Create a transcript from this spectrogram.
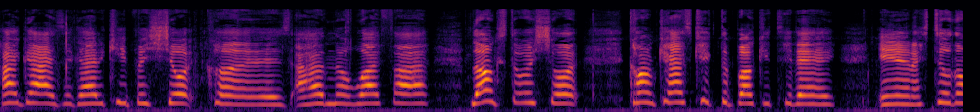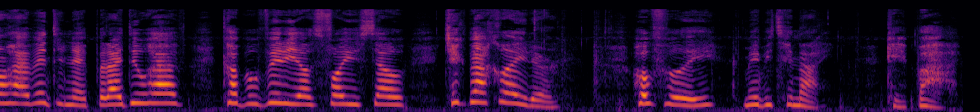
Hi guys, I gotta keep it short because I have no Wi-Fi. Long story short, Comcast kicked the bucket today and I still don't have internet, but I do have a couple videos for you, so check back later. Hopefully, maybe tonight. Okay, bye.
